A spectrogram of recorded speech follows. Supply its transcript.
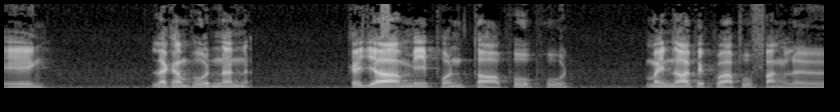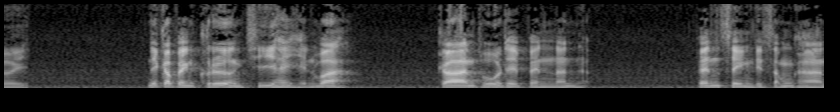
เอง และคำพูดนั้น ก็ย่อมมีผลต่อผู้พูด ไม่น้อยไปกว่าผู้ฟังเลย นี่ก็เป็นเครื่องชี้ให้เห็นว่า การพูดให้เป็นนั้น เป็นสิ่งที่สำคัญ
